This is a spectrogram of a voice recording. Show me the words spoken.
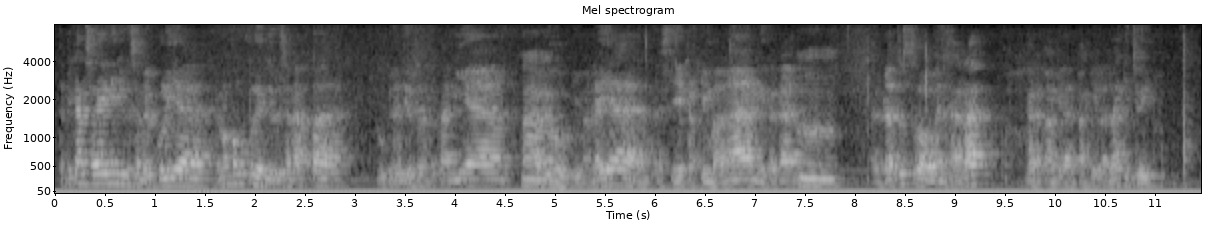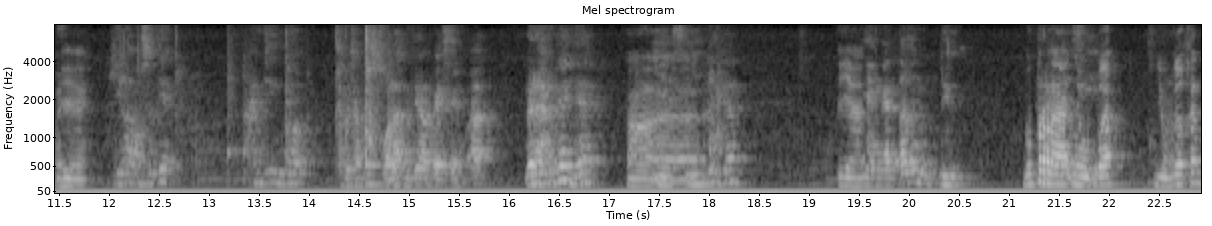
tapi kan saya ini juga sambil kuliah. Emang kamu kuliah jurusan apa? Gue bilang jurusan pertanian. Ah. Aduh, gimana ya? Terus jadi pertimbangan gitu kan. hmm, Udah tuh setelah wawancara, nggak ada panggilan-panggilan lagi cuy iya gila maksudnya anjing gua capek-capek sekolah gitu ya sampai SMA gak ada harganya Ah, Iya sih. iya kan iya yang nggak tahu di gue pernah Iya nyoba juga kan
